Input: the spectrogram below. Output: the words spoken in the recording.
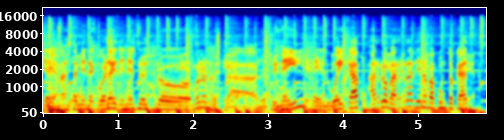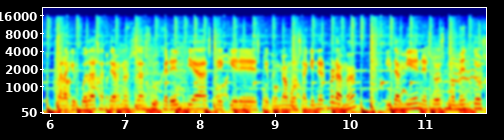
Y además también recuerda que tienes nuestro, bueno, nuestra, nuestro email, el wakeup@radionova.cat para que puedas hacernos esas sugerencias que quieres que pongamos aquí en el programa y también esos momentos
